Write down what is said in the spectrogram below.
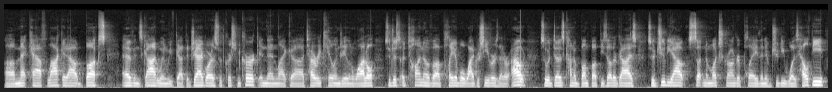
uh, Metcalf, Lockett out, Bucks, Evans, Godwin. We've got the Jaguars with Christian Kirk, and then like uh, Tyreek Hill and Jaylen Waddle. So just a ton of uh, playable wide receivers that are out so it does kind of bump up these other guys. So Jeudy out, Sutton a much stronger play than if Jeudy was healthy.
